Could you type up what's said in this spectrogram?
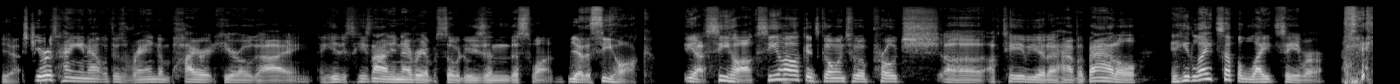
Yeah. She-Ra's hanging out with this random pirate hero guy. He, he's not in every episode. He's in this one. yeah, the Seahawk. Yeah, Seahawk. Seahawk is going to approach uh, Octavia to have a battle, and he lights up a lightsaber.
